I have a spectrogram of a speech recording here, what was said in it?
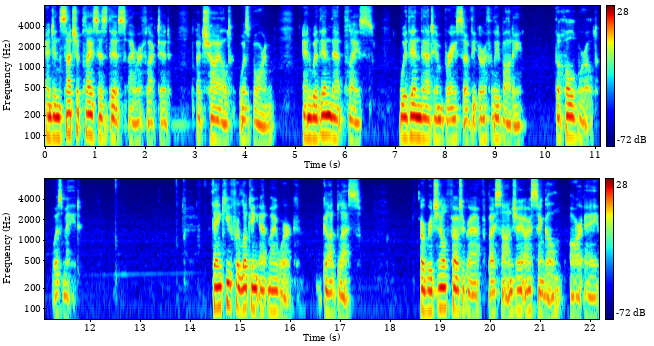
And in such a place as this, I reflected, a child was born, and within that place, within that embrace of the earthly body, the whole world was made. Thank you for looking at my work. God bless. Original photograph by Sanjay R. Singhal, R.A.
